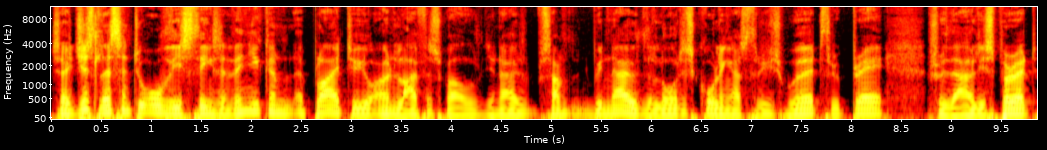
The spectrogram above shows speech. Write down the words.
So just listen to all these things and then you can apply it to your own life as well. You know some we know the lord is calling us through his word through prayer through the holy spirit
